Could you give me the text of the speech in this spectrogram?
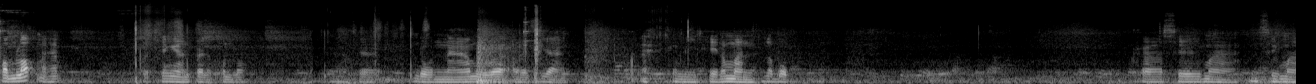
คอมล็อกนะครับเปิดใช้งานไปแล้วคอมล็อกน่าจะโดนน้ำหรือว่าอะไรสักอย่างก็มีเทน้ำมันระบบคาซื้อมาซื้อมา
